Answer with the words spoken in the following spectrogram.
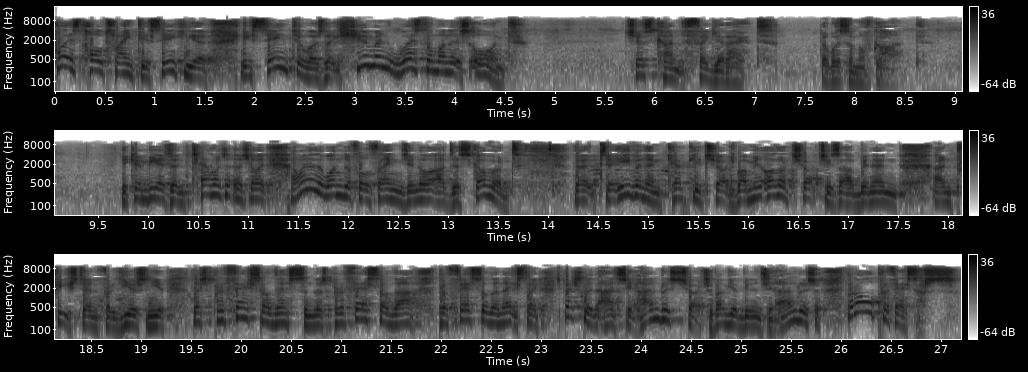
What is Paul trying to say here? He's saying to us that human wisdom on its own just can't figure out the wisdom of God. You can be as intelligent as you like. And one of the wonderful things, you know, I discovered that even in Kirky Church, but I mean other churches that I've been in and preached in for years and years, there's professor this and there's professor that, professor the next thing, especially at St Andrew's Church. If you've been in St Andrew's, they're all professors.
